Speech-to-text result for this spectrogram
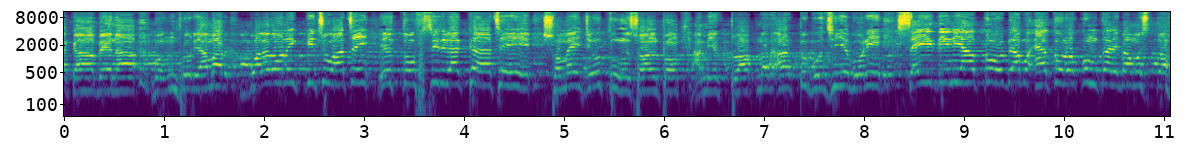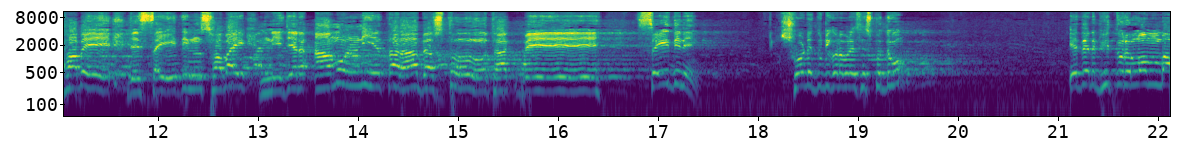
তাকাবে না। বন্ধুরে আমার, বলার অনেক কিছু আছে, এ তফসির ব্যাখ্যা আছে। সময় যেহেতু স্বল্প, আমি একটু আপনাদের আর একটু বুঝিয়ে বলি, সেই দিনই এত এত রকম তার ব্যবস্থা হবে যে সেই দিন সবাই নিজের আমল নিয়ে তারা ব্যস্ত থাকবে। সেই দিনে শোটে দুটি কথা বলে শেষ করে দেবো। এদের ভিতরে লম্বা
